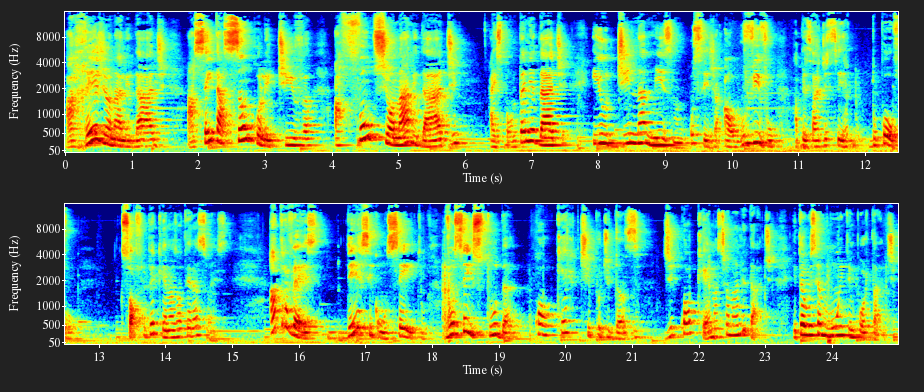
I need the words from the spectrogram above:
a regionalidade, a aceitação coletiva, a funcionalidade, a espontaneidade e o dinamismo, ou seja, algo vivo, apesar de ser do povo, sofre pequenas alterações. Através desse conceito, você estuda qualquer tipo de dança, de qualquer nacionalidade. Então, isso é muito importante.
